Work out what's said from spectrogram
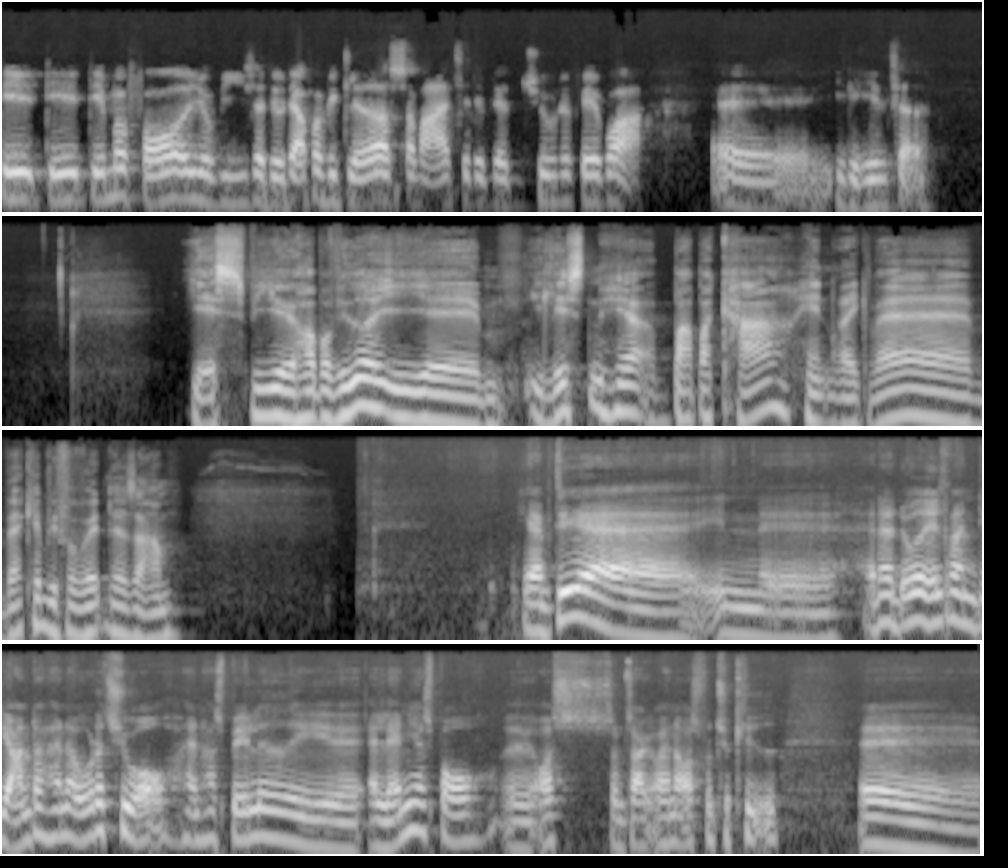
det, det, det må foråret jo vise, og det er jo derfor, vi glæder os så meget til, det bliver den 20. februar, øh, i det hele taget. Yes, vi øh, hopper videre i, øh, i listen her. Babacar, Henrik, hvad, hvad kan vi forvente af ham? Ja, det er en... Øh, han er noget ældre end de andre. Han er 28 år. Han har spillet i øh, Alanyaspor, øh, også, som sagt, og han er også fra Tyrkiet. Øh,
